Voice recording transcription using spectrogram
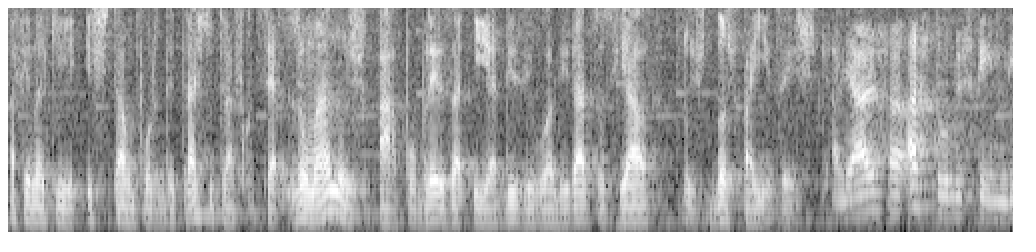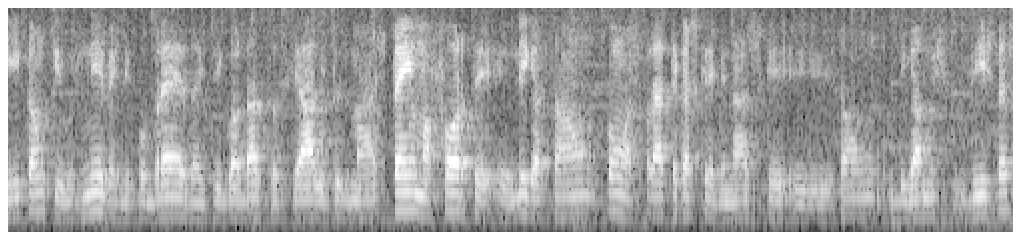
afirma que estão por detrás do tráfico de seres humanos a pobreza e a desigualdade social dos dois países. Aliás, há estudos que indicam que os níveis de pobreza, desigualdade social e tudo mais têm uma forte eh, ligação com as práticas criminais que eh, são, digamos, vistas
